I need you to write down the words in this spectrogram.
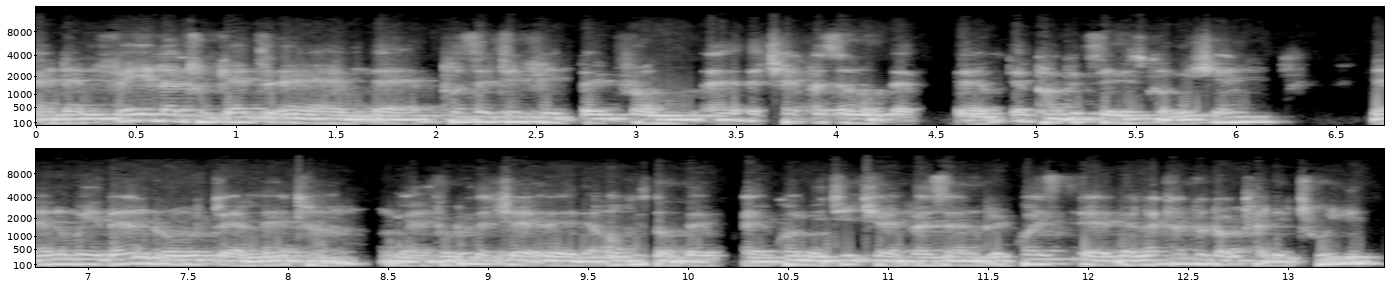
And then failure to get uh, positive feedback from the chairperson of the, the Public Service Commission then we then wrote a letter uh, through the, chair, the office of the uh, committee chairperson, request uh, the letter to Dr. Luthuli,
